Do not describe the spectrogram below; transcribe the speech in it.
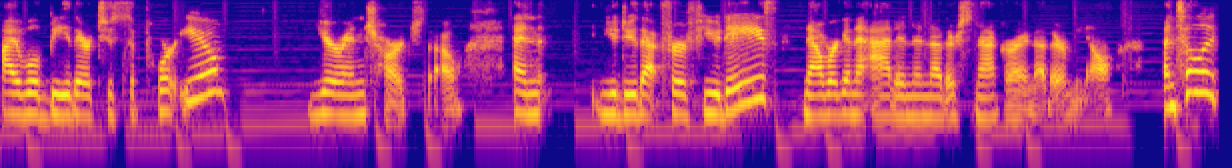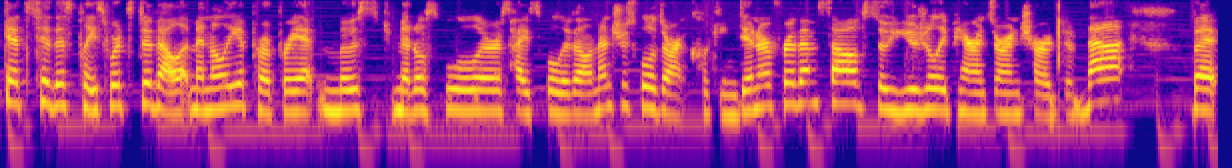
I will be there to support you. You're in charge though. And you do that for a few days. Now we're going to add in another snack or another meal until it gets to this place where it's developmentally appropriate. Most middle schoolers, high schoolers, elementary schoolers aren't cooking dinner for themselves. So usually parents are in charge of that. but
